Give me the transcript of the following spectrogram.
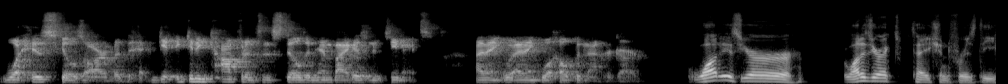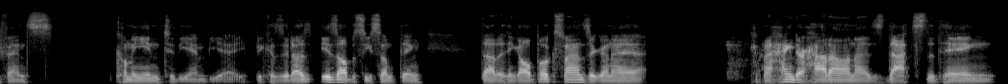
what his skills are, but get, getting confidence instilled in him by his new teammates. I think I think will help in that regard. What is your what is your expectation for his defense coming into the NBA? Because it is, obviously something that I think all Bucks fans are gonna kind of hang their hat on as that's the thing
